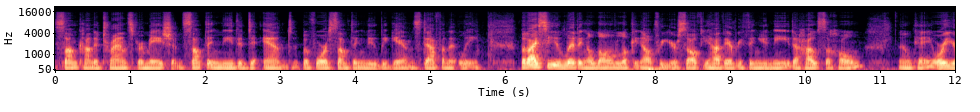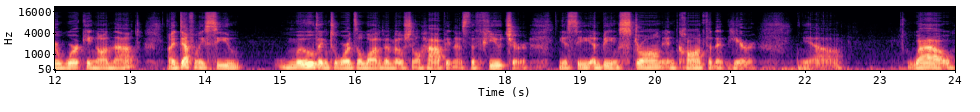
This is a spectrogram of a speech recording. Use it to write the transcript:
some kind of transformation. Something needed to end before something new begins, definitely. But I see you living alone, looking out for yourself. You have everything you need, a house, a home, okay? Or you're working on that. I definitely see you moving towards a lot of emotional happiness, the future, you see, and being strong and confident here. Yeah. Wow.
